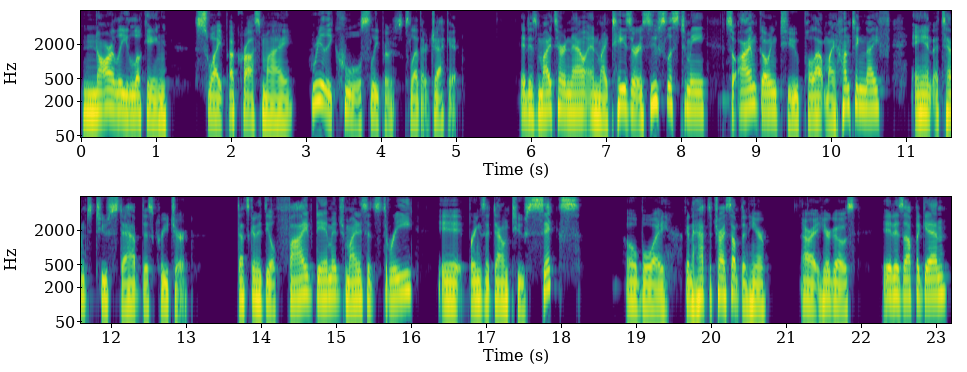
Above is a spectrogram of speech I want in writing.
gnarly looking swipe across my really cool sleeper's leather jacket. It is my turn now, and my taser is useless to me, so I'm going to pull out my hunting knife and attempt to stab this creature. That's going to deal 5 damage minus its 3, it brings it down to six. Oh boy, gonna have to try something here. All right, here goes. It is up again.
